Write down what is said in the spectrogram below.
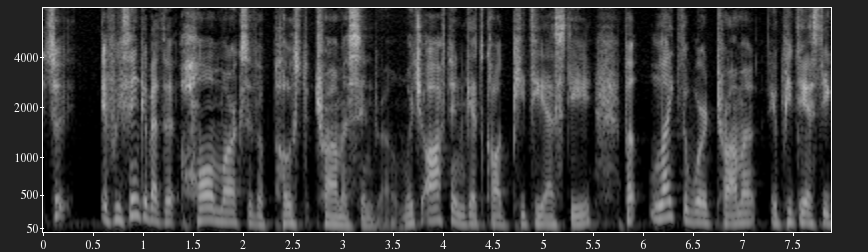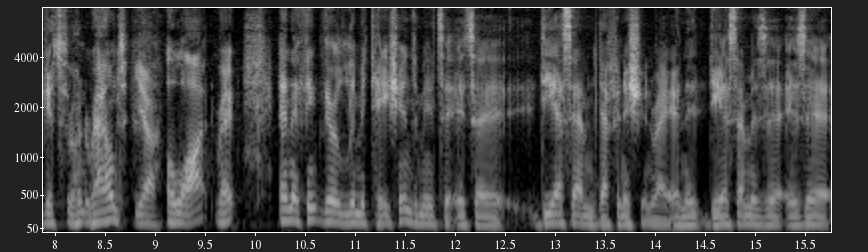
So if we think about the hallmarks of a post trauma syndrome, which often gets called PTSD, but like the word trauma, eh, PTSD gets thrown around yeah. a lot, right? And I think there are limitations. I mean, it's a, it's a DSM definition, right? And the DSM is a is a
